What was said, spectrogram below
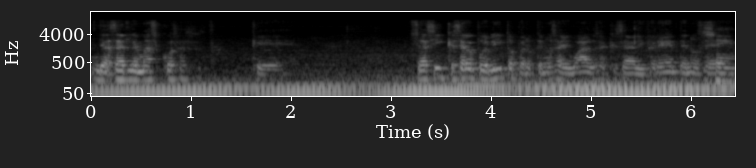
De hacerle más cosas. Que. O sea, sí, que sea el pueblito, pero que no sea igual, o sea, que sea diferente, no sé. Sí.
